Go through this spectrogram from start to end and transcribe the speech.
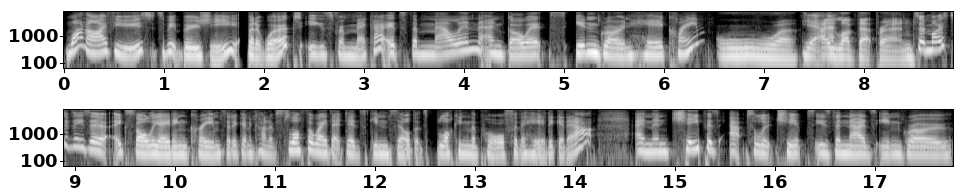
One I've used, it's a bit bougie, but it worked, is from Mecca. It's the Malin and Goetz Ingrown Hair Cream. Oh, Yeah, I love that brand. So most of these are exfoliating creams that are going to kind of slough away that dead skin cell that's blocking the pore for the hair to get out. And then cheap absolute chips is the Nads Ingrow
